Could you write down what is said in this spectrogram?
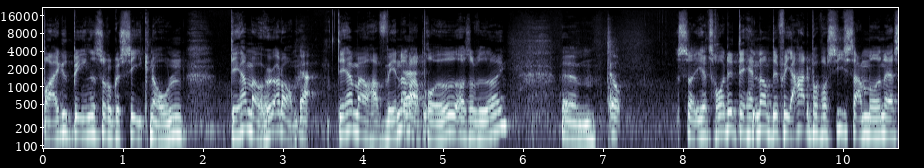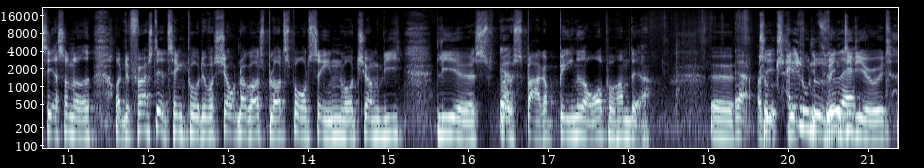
brækket benet, så du kan se knoglen, det har man jo hørt om. Ja. Det har man jo haft venner, Ja, der har prøvet, og så videre, ikke? Øhm, Jo. Så jeg tror, det, det handler om det, for jeg har det på præcis samme måde, når jeg ser sådan noget. Og det første, jeg tænkte på, det var sjovt nok også Bloodsport-scenen, hvor Chong lige, lige øh, sp- Ja. ja. sparker benet over på ham der. Øh, Ja, totalt unødvendigt i øvrigt.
